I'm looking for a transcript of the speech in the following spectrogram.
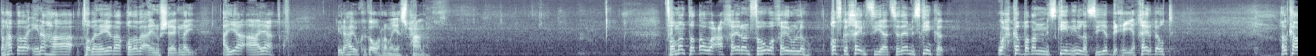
Bal haddaba inaha tobaneeyada qodoba aynu sheegnay ayaa aayaadku ilaahay uu kaga warramaya subxaana. Faman tadawaca khayran fa huwa khayrun lahu qofka khayr siyaadsadee miskiinka wax ka badan miskiin in la siiyo bixiya khayr bay u tahy halkaa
